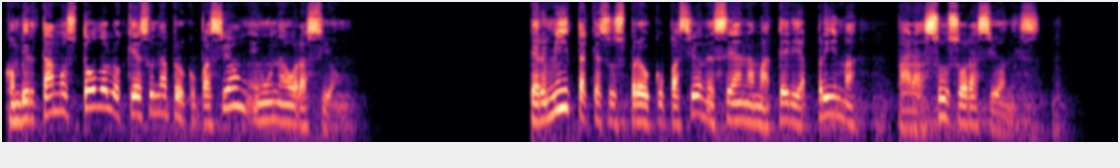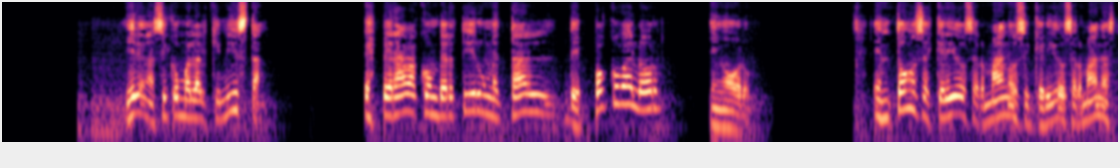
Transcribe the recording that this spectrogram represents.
Convirtamos todo lo que es una preocupación en una oración. Permita que sus preocupaciones sean la materia prima para sus oraciones. Miren, así como el alquimista esperaba convertir un metal de poco valor en oro. Entonces, queridos hermanos y queridas hermanas,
